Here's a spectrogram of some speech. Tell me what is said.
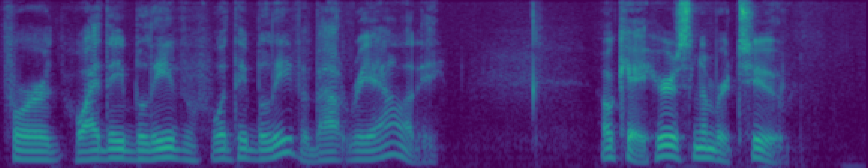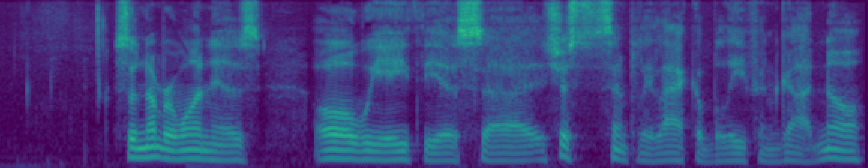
for why they believe what they believe about reality. Okay, here's number two. So, number one is, oh, we atheists, uh, it's just simply lack of belief in God. No,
